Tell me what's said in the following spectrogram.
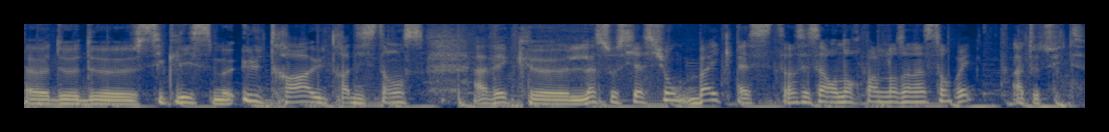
euh, de, de cyclisme ultra, ultra distance, avec euh, l'association Bike Est. hein, c'est ça, on en reparle dans un instant? Oui. À tout de suite.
